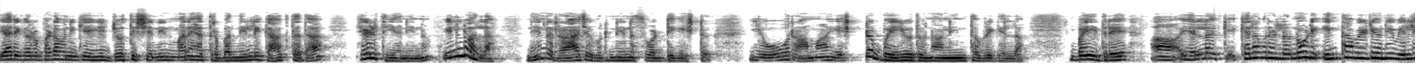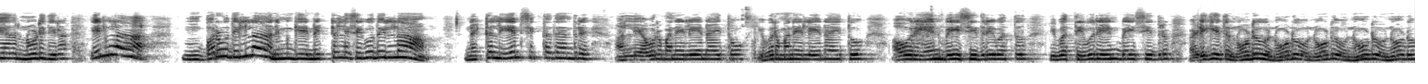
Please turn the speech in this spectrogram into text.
ಯಾರಿಗಾರು ಬಡವನಿಗೆ ಜ್ಯೋತಿಷ್ಯ ನಿನ್ನ ಮನೆ ಹತ್ರ ಬಂದು ನಿಲ್ಲಿಕ್ಕೆ ಆಗ್ತದಾ? ಹೇಳ್ತೀಯ ನೀನು? ಇಲ್ಲೂ ಅಲ್ಲ. ನೀನು ರಾಜಗುರು, ನೀನು ಸ್ವಡ್ಡಿಗೆ ಇಷ್ಟು ಅಯ್ಯೋ ರಾಮ, ಎಷ್ಟು ಬೈಯೋದು ನಾನು ಇಂಥವರಿಗೆಲ್ಲ. ಬೈದರೆ ಎಲ್ಲ ಕೆಲವರೆಲ್ಲ ನೋಡಿ, ಇಂಥ ವಿಡಿಯೋ ನೀವು ಎಲ್ಲಿಯಾದರೂ ನೋಡಿದ್ದೀರಾ? ಇಲ್ಲ. ಬರುವುದಿಲ್ಲ. ನಿಮಗೆ ನೆಟ್ಟಲ್ಲಿ ಸಿಗೋದಿಲ್ಲ ನೆಟ್ಟಲ್ಲಿ ಏನು ಸಿಗ್ತದೆ ಅಂದರೆ, ಅಲ್ಲಿ ಅವ್ರ ಮನೇಲಿ ಏನಾಯಿತು? ಇವರ ಮನೇಲಿ ಏನಾಯಿತು? ಅವ್ರು ಏನು ಬೇಯಿಸಿದ್ರು ಇವತ್ತು? ಇವತ್ತು ಇವರು ಏನು ಬೇಯಿಸಿದ್ರು? ಅಡುಗೆದು ನೋಡು ನೋಡು ನೋಡು ನೋಡು ನೋಡು.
